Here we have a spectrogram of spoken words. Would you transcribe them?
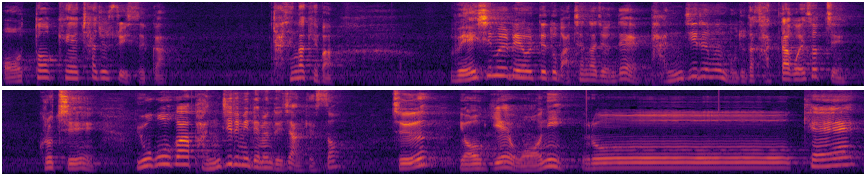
어떻게 찾을 수 있을까? 자, 생각해봐. 외심을 배울 때도 마찬가지였는데 반지름은 모두 다 같다고 했었지. 그렇지. 요거가 반지름이 되면 되지 않겠어? 즉 여기에 원이 이렇게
